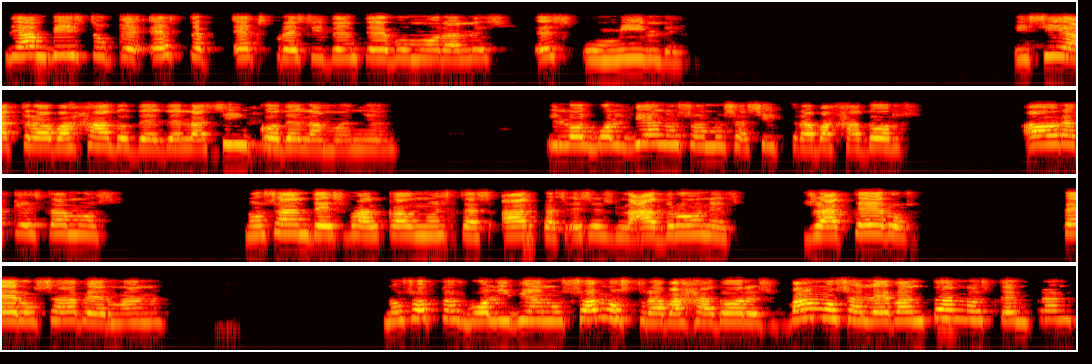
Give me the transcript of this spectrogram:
le han visto que este expresidente Evo Morales es humilde. Y sí ha trabajado desde las 5 de la mañana. Y los bolivianos somos así, trabajadores. Ahora que estamos, nos han desfalcado nuestras arcas, esos ladrones, rateros. Pero sabe, hermana, nosotros bolivianos somos trabajadores, vamos a levantarnos temprano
